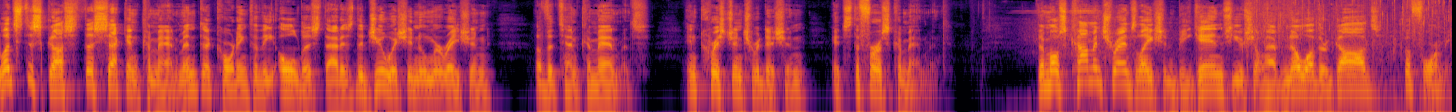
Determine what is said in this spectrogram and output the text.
Let's discuss the second commandment according to the oldest, that is, the Jewish enumeration of the Ten Commandments. In Christian tradition, it's the first commandment. The most common translation begins, You shall have no other gods before me.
